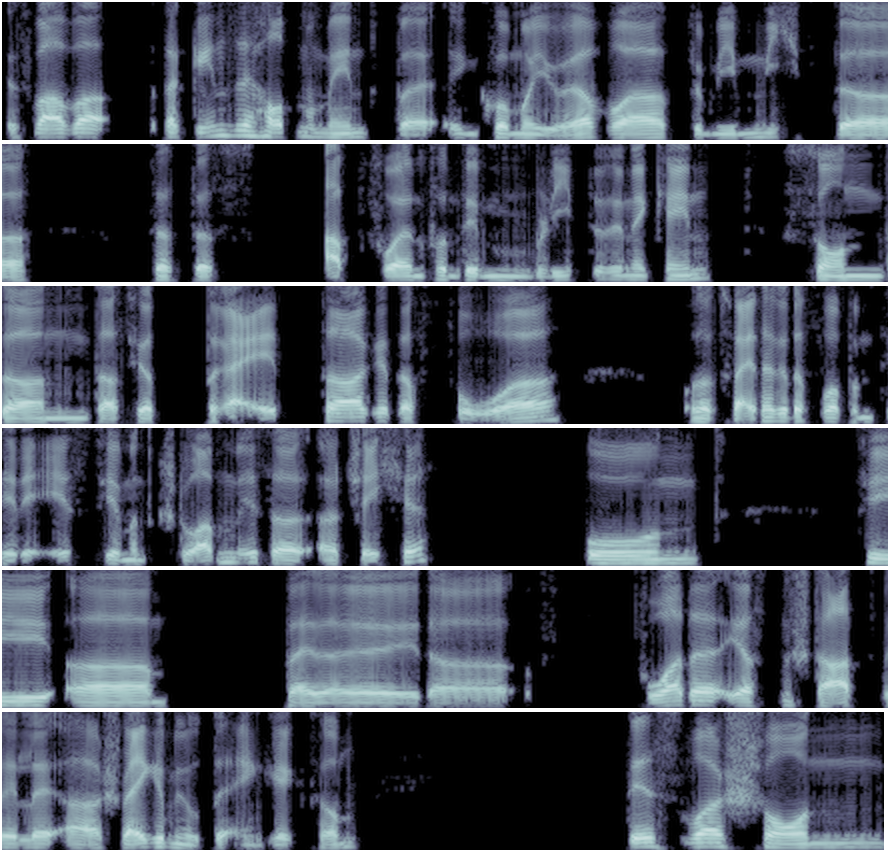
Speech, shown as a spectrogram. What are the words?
es war aber der Gänsehautmoment bei, in Courmayeur war für mich nicht der, der, das Abfahren von dem Lied, das ich nicht kenne, sondern dass ja drei Tage davor oder zwei Tage davor beim TDS jemand gestorben ist, ein, ein Tscheche, und sie äh, bei der, vor der ersten Startwelle eine Schweigeminute eingelegt haben. Das war schon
